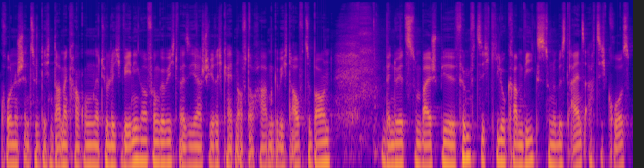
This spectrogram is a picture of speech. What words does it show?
chronisch entzündlichen Darmerkrankung natürlich weniger vom Gewicht, weil sie ja Schwierigkeiten oft auch haben, Gewicht aufzubauen. Wenn du jetzt zum Beispiel 50 Kilogramm wiegst und du bist 1,80 groß,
